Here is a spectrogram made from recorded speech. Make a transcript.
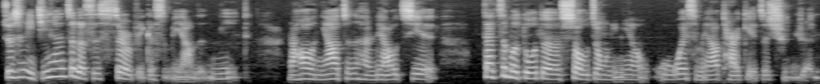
就是你今天这个是 serve 一个什么样的 need，然后你要真的很了解在这么多的受众里面，我为什么要 target 这群人？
